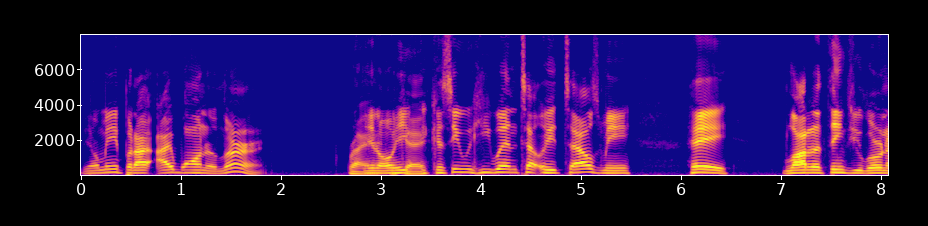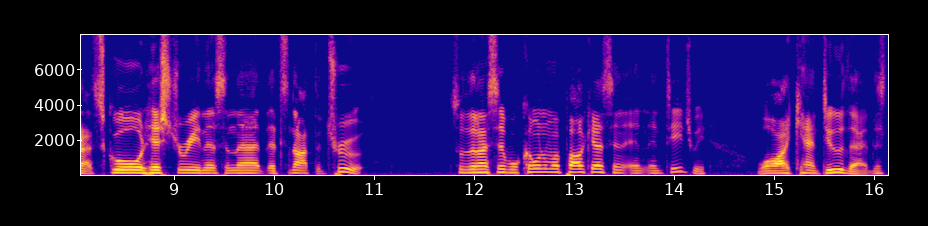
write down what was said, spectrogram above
You know what I mean? But I, I want to learn. Right. You know, he because he he went and tell he tells me, hey, a lot of the things you learn at school, history and this and that, that's not the truth. So then I said, well, come on to my podcast and, and, and teach me. Well, I can't do that. This,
